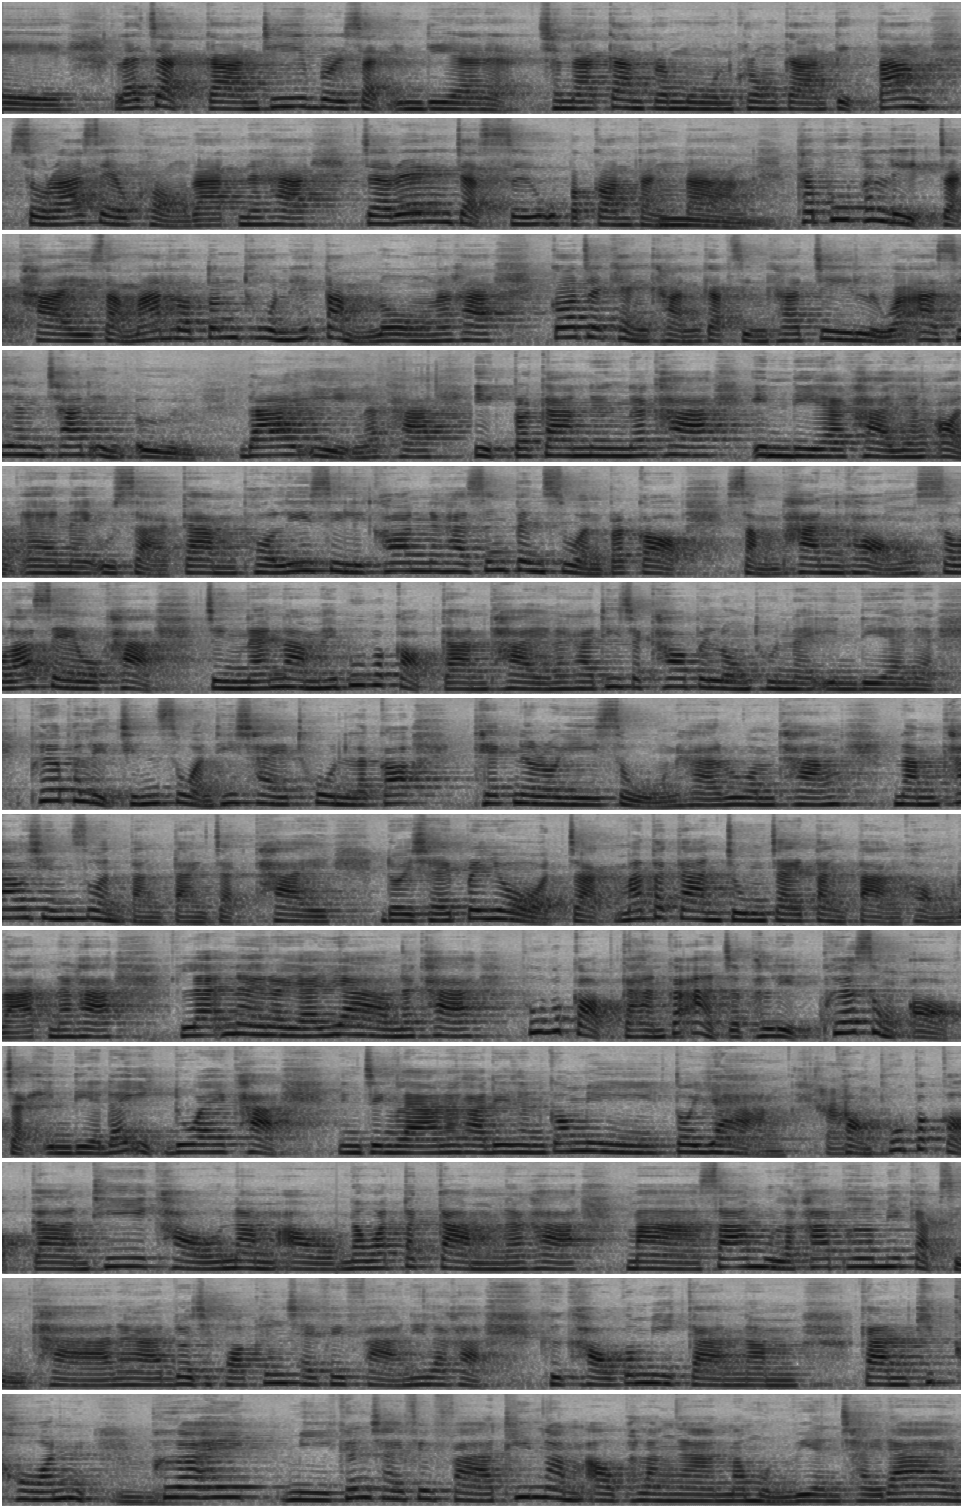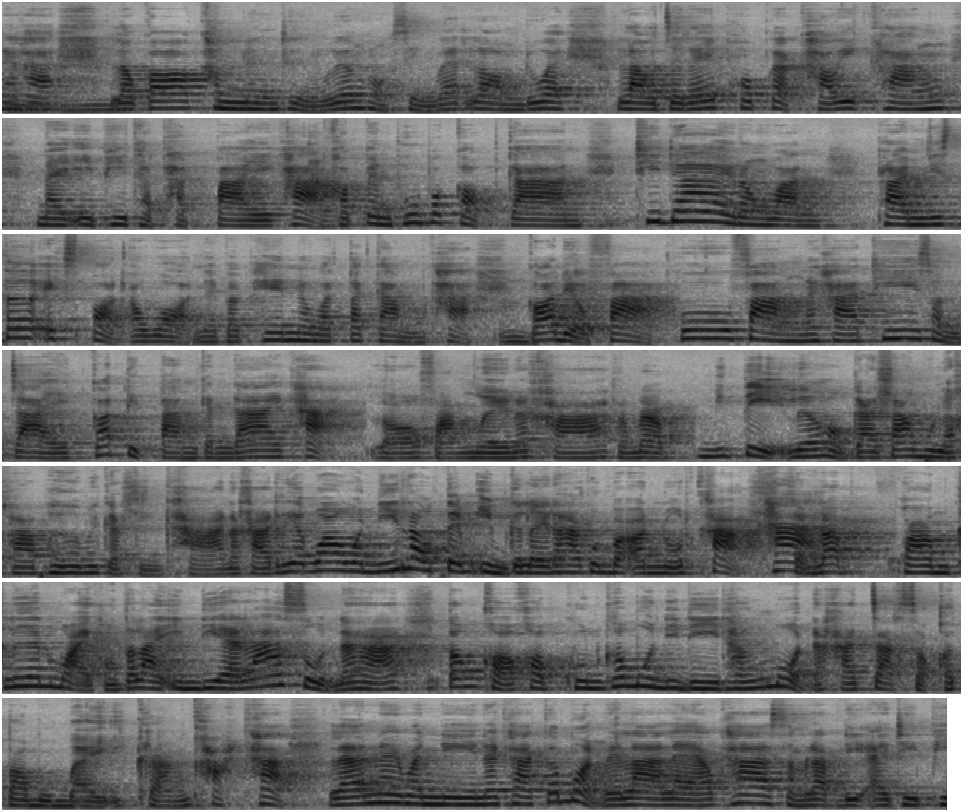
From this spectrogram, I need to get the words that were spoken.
และจากการที่บริษัทอินเดียเนี่ยชนะการประมูลโครงการติดตั้งโซลาร์เซลล์ของรัฐนะคะจะเร่งจัดซื้ออุปกรณ์ต่างๆ ถ้าผู้ผลิตจากไทยสามารถลดต้นทุนให้ต่ำลงนะคะ ก็จะแข่งขันกับสินค้าจีน หรือว่าอาเซียนชาติอื่น ๆ ได้อีกนะคะ อีกประการหนึ่งนะคะ อินเดียค่ะยังอ่อนแอในอุตสาหกรรม polysilicon นะคะ ซึ่งเป็นส่วนประกอบสัมพันธ์ของโซลาร์เซลล์ค่ะ จึงแนะนำให้ผู้ประกอบการไทยนะคะ ที่จะเข้าไปลงทุนในอินเดียเนี่ยเพื่อผลิตชิ้นส่วนที่ใช้ทุน แล้วก็เทคโนโลยีสูงนะคะ รวมทั้งนำเข้าชิ้นส่วนต่างๆ จากไทย โดยใช้ประโยชน์จากมาตรการจูงใจต่างๆ ของรัฐนะคะ และในระยะยาวนะคะ ผู้ประกอบการก็อาจจะผลิตเพื่อส่งออกจากอินเดียได้อีกด้วยค่ะ จริงๆแล้วนะคะดิฉันก็มีตัวอย่างค่ะของผู้ประกอบการที่เขานำเอานวัตกรรมนะคะ มาสร้างมูลค่าเพิ่มให้กับสินค้านะคะ โดยเฉพาะเครื่องใช้ไฟฟ้านี่แหละค่ะ คือเขาก็มีการนำการคิดค้นเพื่อให้มีเครื่องใช้ไฟฟ้าที่นำเอาพลังงานมาหมุนเวียนใช้ได้นะคะ แล้วก็คำนึงถึงเรื่องของสิ่งแวดล้อมด้วย เราจะได้พบกับเขาอีกครั้งใน EP ถัด ๆ ไปค่ะค่ะ เขาเป็นผู้ประกอบการที่ได้รางวัล Prime Minister Export Award ในประเภทนวัตกรรมค่ะ ก็เดี๋ยวฝากผู้ฟังนะคะที่สนใจก็ติดตามกันได้ค่ะ รอฟังเลยนะคะสำหรับมิติเรื่องของการสร้างมูลค่าเพิ่มให้กับสินค้านะคะ เรียกว่าวันนี้เราเต็มอิ่มกันเลยนะคะ คุณบอลนุชค่ะค่ะสำหรับความเคลื่อนไหวของตลาดอินเดียล่าสุดนะคะ ต้องขอขอบคุณข้อมูลดีๆทั้งหมดนะคะ จากสคตมุมไบอีกครั้งค่ะค่ะ และในวันนี้นะคะก็หมดเวลาแล้วค่ะสำหรับ DITP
